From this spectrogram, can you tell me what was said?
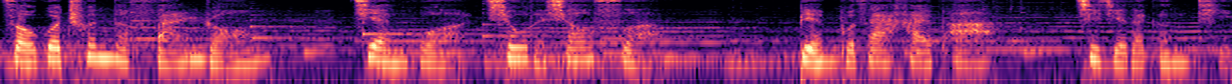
走过春的繁荣，见过秋的萧瑟。便不再害怕季节的更替，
